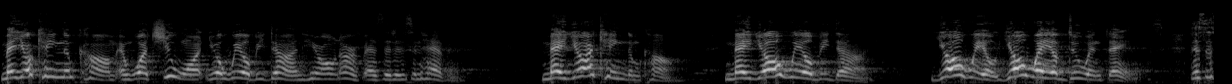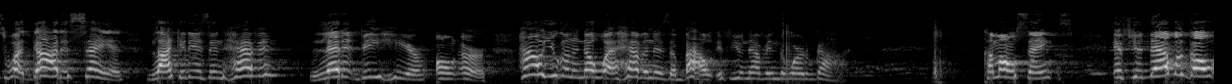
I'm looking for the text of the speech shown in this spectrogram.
May your kingdom come and what you want, your will be done here on earth as it is in heaven. May your kingdom come. May your will be done. Your will, your way of doing things. This is what God is saying. Like it is in heaven, let it be here on earth. How are you going to know what heaven is about if you're never in the Word of God? Come on, saints. If you never go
